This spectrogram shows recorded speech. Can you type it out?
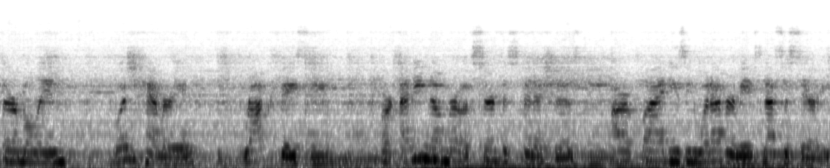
thermaling, bush hammering, rock facing, or any number of surface finishes are applied using whatever means necessary.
